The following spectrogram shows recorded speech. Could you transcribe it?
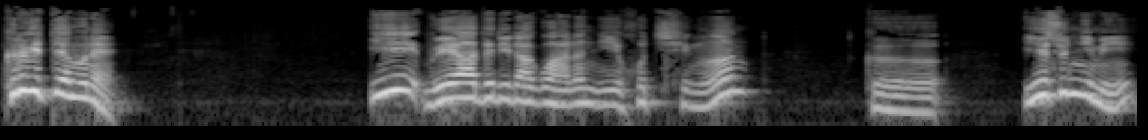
그렇기 때문에 이 외아들이라고 하는 이 호칭은 그 예수님이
